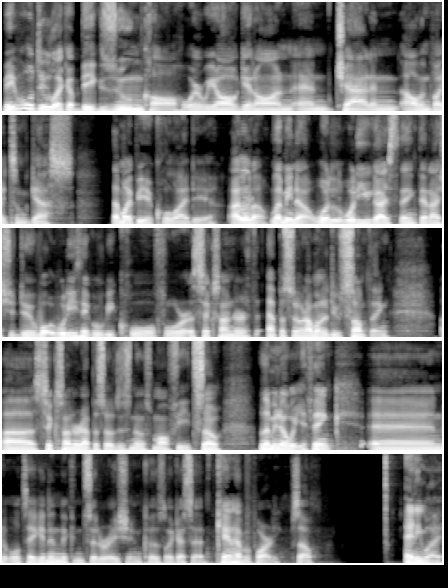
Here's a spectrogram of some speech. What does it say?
Maybe we'll do like a big Zoom call where we all get on and chat, and I'll invite some guests. That might be a cool idea. I don't know. Let me know. What What do you guys think that I should do? What What do you think would be cool for a 600th episode? I want to do something. Uh, 600 episodes is no small feat. So let me know what you think, and we'll take it into consideration. Because, like I said, can't have a party. So anyway,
